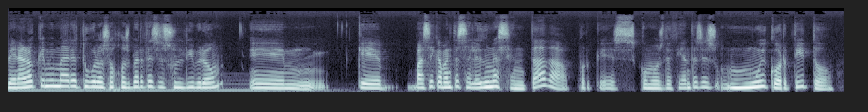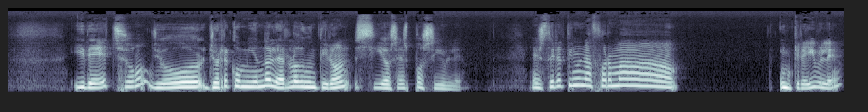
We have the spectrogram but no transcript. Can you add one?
Verano que mi madre tuvo los ojos verdes es un libro em, que básicamente se lee de una sentada, porque es, como os decía antes, es muy cortito. Y de hecho, yo, yo recomiendo leerlo de un tirón si os es posible. La historia tiene una forma increíble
